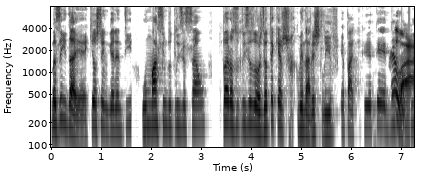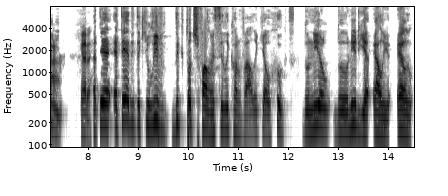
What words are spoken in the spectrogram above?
Mas a ideia é que eles têm de garantir o máximo de utilização para os utilizadores. Eu até quero recomendar este livro, epá, que até é dito é lá. aqui, até, até é dito aqui o livro de que todos falam em Silicon Valley, que é o Hooked, do Neil, do Neil Elliot, El,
